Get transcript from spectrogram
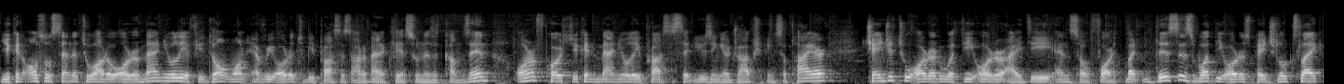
You can also send it to auto order manually if you don't want every order to be processed automatically as soon as it comes in. Or of course, you can manually process it using your dropshipping supplier change it to ordered with the order ID and so forth. But this is what the orders page looks like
